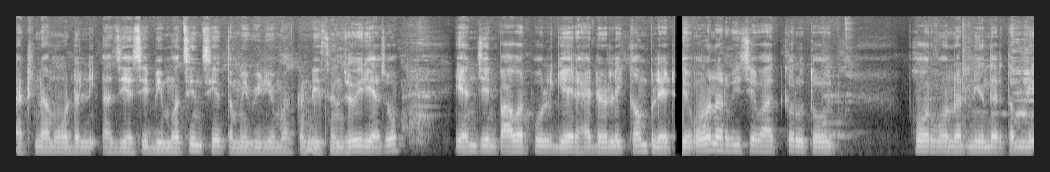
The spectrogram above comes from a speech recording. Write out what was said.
આઠના મોડલની આ જેસીબી મશીન છે, તમે વિડીયોમાં કન્ડિશન જોઈ રહ્યા છો. Engine powerful gear hydraulic complete owner વિશે વાત કરું તો ફોર ઓનરની અંદર તમને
